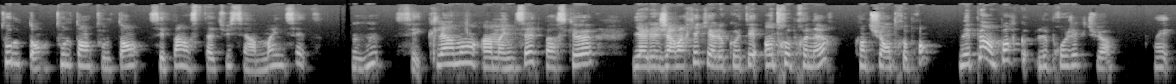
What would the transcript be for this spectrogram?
tout le temps, tout le temps, tout le temps, c'est pas un statut, c'est un mindset. Mhm. C'est clairement un mindset parce que j'ai remarqué qu'il y a le côté entrepreneur quand tu entreprends, mais peu importe le projet que tu as. Oui.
